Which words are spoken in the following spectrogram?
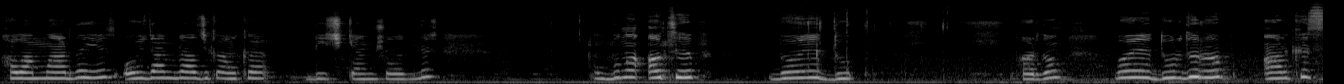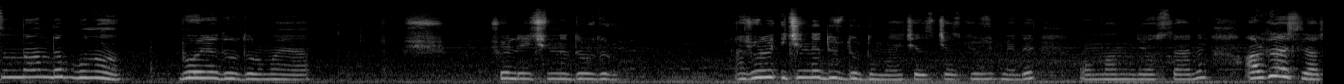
halamlardayız. O yüzden birazcık arka değişik gelmiş olabilir. Buna atıp böyle du pardon böyle durdurup arkasından da bunu böyle durdurmaya. Şöyle içinde durdur. Yani şöyle içinde düz durdurmaya çalışacağız. Gözükmedi. Ondan gösterdim. Arkadaşlar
